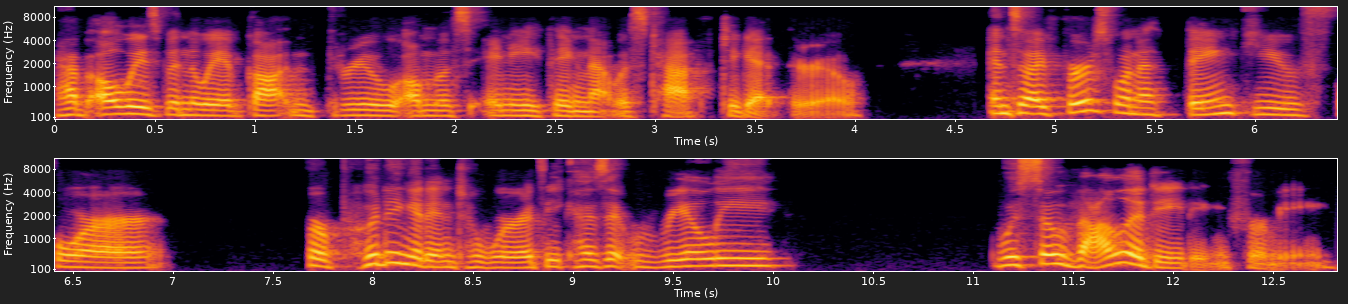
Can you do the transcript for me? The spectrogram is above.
have always been the way I've gotten through almost anything that was tough to get through. And so I first want to thank you for for putting it into words because it really was so validating for me.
